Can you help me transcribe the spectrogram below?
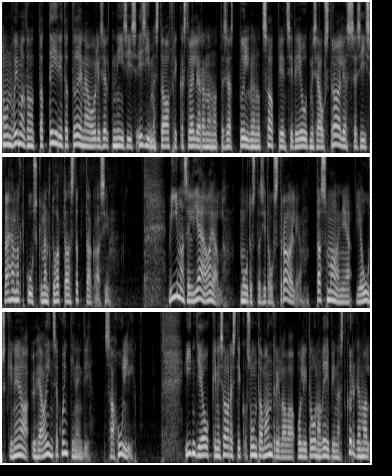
on võimaldanud dateerida tõenäoliselt niisiis esimeste Aafrikast välja rännanute seast põlvnenud saapientside jõudmise Austraaliasse siis vähemalt kuuskümmend tuhat aastat tagasi. viimasel jääajal moodustasid Austraalia, Tasmaania ja Uus-Guinea ühe ainsa kontinendi, Sahuli. India ookeani saarestik Sunda mandrilava oli toona veepinnast kõrgemal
